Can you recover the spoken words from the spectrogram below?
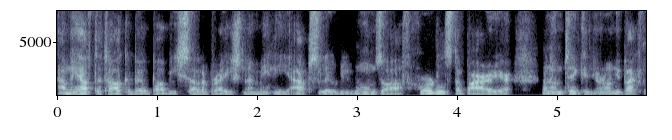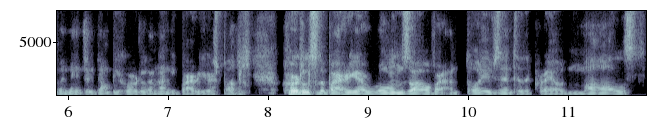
and we have to talk about Bobby's celebration. I mean, he absolutely runs off, hurdles the barrier, and I'm thinking, you're only back from an injury. Don't be hurdling any barriers, Bobby. Hurdles the barrier, runs over, and dives into the crowd. Mauls,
